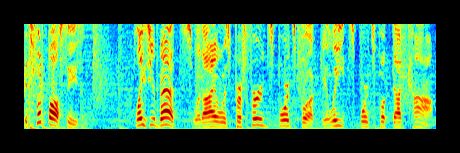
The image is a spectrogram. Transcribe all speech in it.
It's football season. Place your bets with Iowa's preferred sportsbook, elitesportsbook.com.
